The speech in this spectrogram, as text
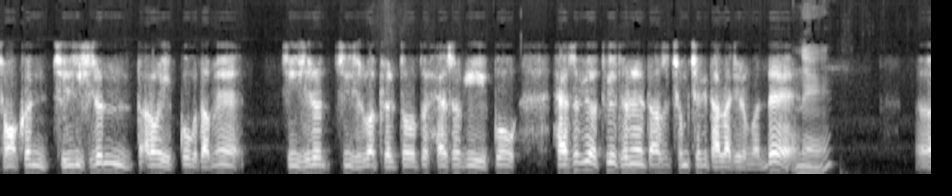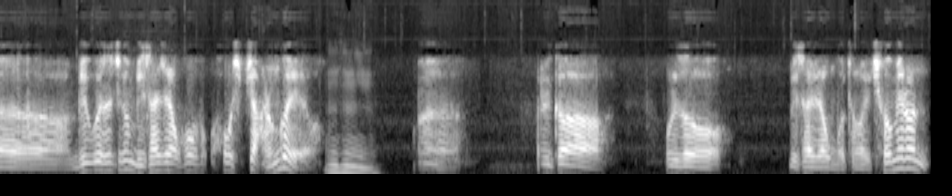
정확한 진실은 따로 있고 그다음에 진실은 진실과 별도로 또 해석이 있고 해석이 어떻게 되느냐에 따라서 정책이 달라지는 건데 네, 어, 미국에서 지금 미사일이라고 하고 싶지 않은 거예요. 음, 어. 그러니까 우리도 미사일이라고 못한 거예요. 처음에는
